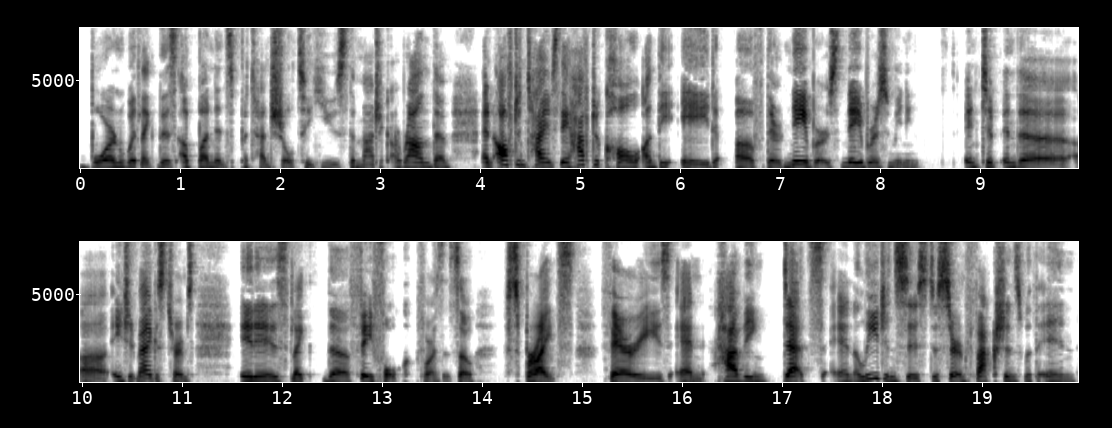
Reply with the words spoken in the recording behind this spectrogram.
born with like this abundance potential to use the magic around them. And oftentimes they have to call on the aid of their neighbors. Neighbors meaning in, t- in the uh, ancient magus terms, it is like the fae folk, for instance. So sprites, fairies, and having debts and allegiances to certain factions within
